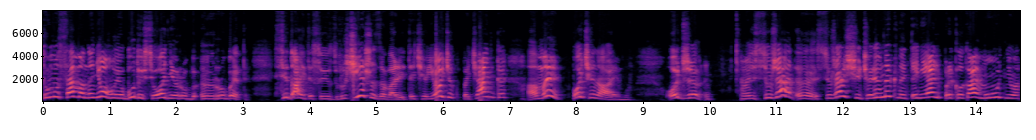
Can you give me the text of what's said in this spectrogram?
Тому саме на нього я буду сьогодні е, робити. Сідайте собі зручніше, заварюйте чайочок, печеньки, а ми починаємо. Отже, е, сюжет, е, сюжет, що чарівник Найтаніель прикликає могутнього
